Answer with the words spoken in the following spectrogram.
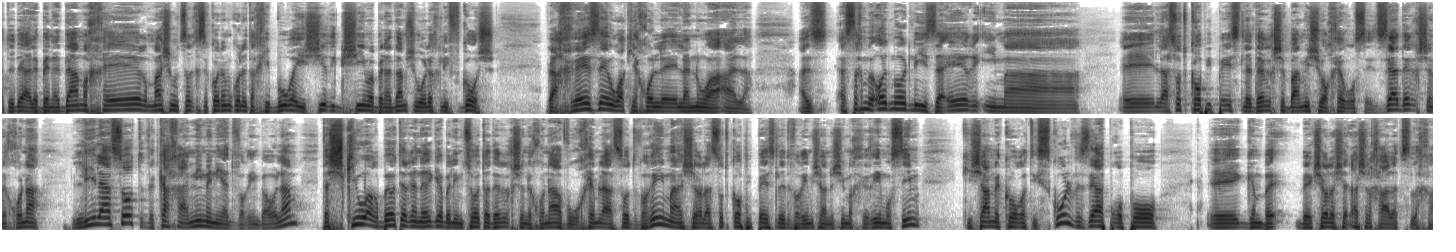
אתה יודע, לבן אדם אחר, מה שהוא צריך זה קודם כל את החיבור האישי רגשי עם הבן אדם שהוא הולך לפגוש. ואחרי זה הוא רק יכול לנוע הלאה. אז, אז צריך מאוד מאוד להיזהר עם ה... אה, לעשות קופי פייסט לדרך שבה מישהו אחר עושה. זה הדרך שנכונה לי לעשות, וככה אני מניע דברים בעולם. תשקיעו הרבה יותר אנרגיה בלמצוא את הדרך שנכונה עבורכם לעשות דברים, מאשר לעשות קופי פייסט לדברים שאנשים אחרים עושים, כי שם מקור התסכול, וזה אפרופו אה, גם בהקשר לשאלה שלך על הצלחה.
